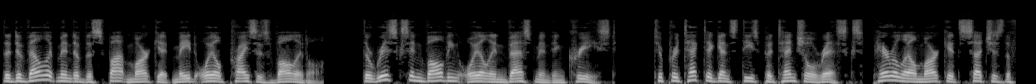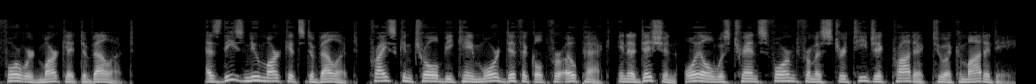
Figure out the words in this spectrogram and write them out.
The development of the spot market made oil prices volatile. The risks involving oil investment increased. To protect against these potential risks, parallel markets such as the forward market developed. As these new markets developed, price control became more difficult for OPEC. In addition, oil was transformed from a strategic product to a commodity.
